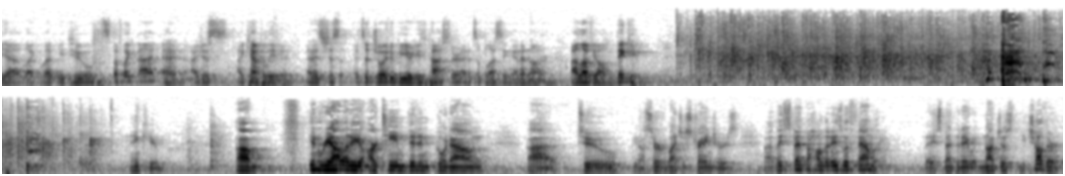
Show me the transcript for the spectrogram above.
yeah, like let me do stuff like that, and I just I can't believe it. And it's just it's a joy to be your youth pastor, and it's a blessing and an honor. I love y'all. Thank you. Thank you. Um, in reality, our team didn't go down uh, to you know serve a bunch of strangers. Uh, they spent the holidays with family. They spent the day with not just each other,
